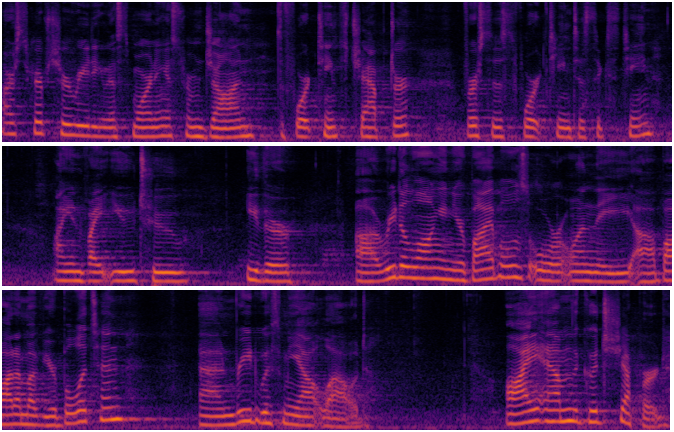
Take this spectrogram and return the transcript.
Our scripture reading this morning is from John, the 14th chapter, verses 14 to 16. I invite you to either uh, read along in your Bibles or on the uh, bottom of your bulletin and read with me out loud. I am the good shepherd,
